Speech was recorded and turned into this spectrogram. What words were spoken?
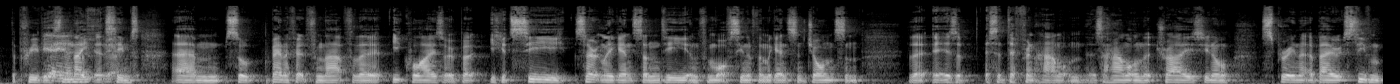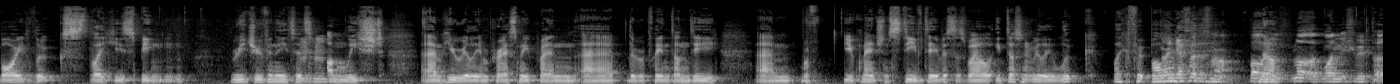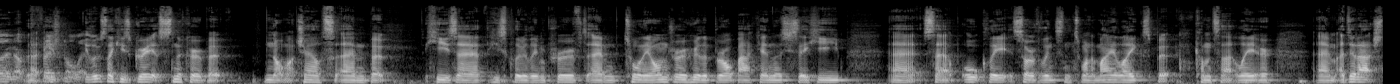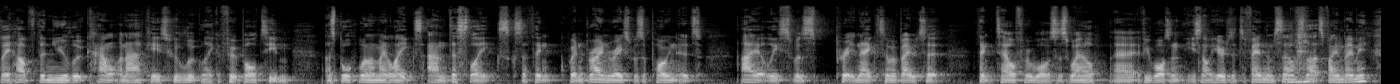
the previous Yeah, yeah, night, it yeah. seems. Um, so benefit from that for the equaliser. But you could see certainly against Dundee, and from what I've seen of them against St Johnstone. That it is a it's a different Hamilton. It's a Hamilton that tries, you know, spraying it about. Stephen Boyd looks like he's been rejuvenated, Mm-hmm. unleashed. Um, he really impressed me when uh, they were playing Dundee. Um, with, you've mentioned Steve Davis as well. He doesn't really look like a footballer. He definitely does not. Well, No. not the one that should be putting up professionally. he, he looks like he's great at snooker, but not much else. Um, but he's uh, he's clearly improved. Um, Tony Andreu, who they brought back in, as you say, he uh, set up Oakley. It sort of links into one of my likes, but come to that later. Um, I did actually have the new look Hamilton Accies, who look like a football team, as both one of my likes and dislikes. Because I think when Brian Rice was appointed, I at least was pretty negative about it. I think Telfer was as well. Uh, if he wasn't, he's not here to defend himself, so that's fine by me.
